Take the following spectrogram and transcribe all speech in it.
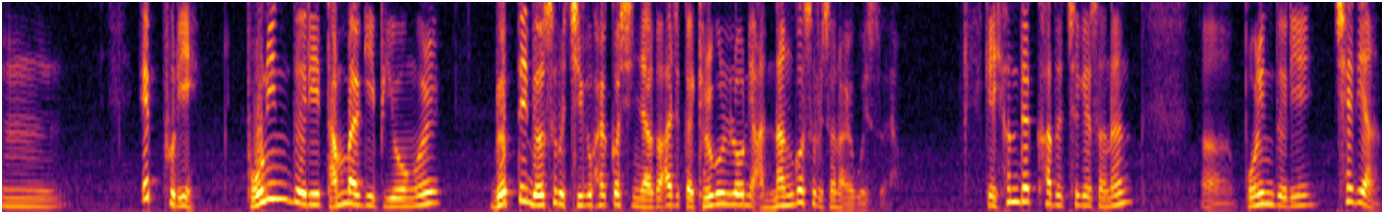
음, 애플이 본인들이 단말기 비용을 몇 대 몇으로 지급할 것이냐가 아직까지 결론이 안 난 것으로 저는 알고 있어요. 현대카드 측에서는 어, 본인들이 최대한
